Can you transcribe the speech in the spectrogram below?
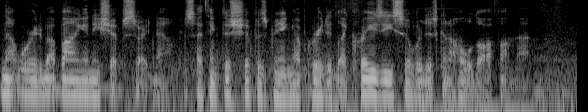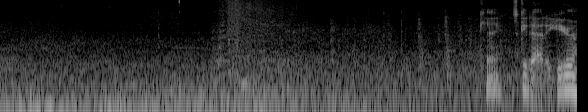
Not worried about buying any ships right now, because I think this ship is being upgraded like crazy, so we're just going to hold off on that. Okay, let's get out of here.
